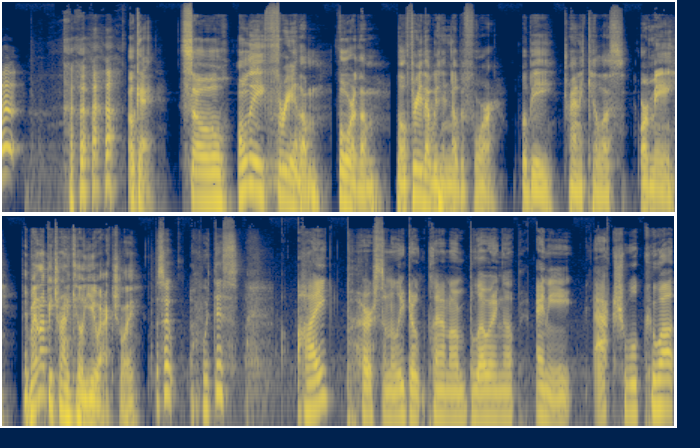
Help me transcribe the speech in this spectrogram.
uh, but Okay, so only three of them, four of them, well, three that we didn't know before, will be trying to kill us or me. They might not be trying to kill you, actually. So with this, I personally don't plan on blowing up any actual Kuat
